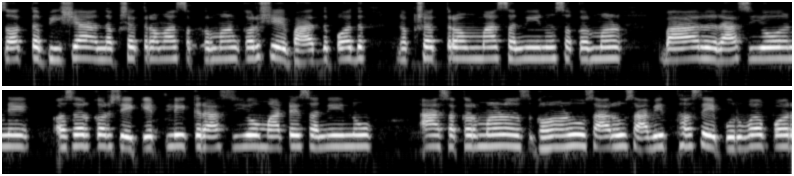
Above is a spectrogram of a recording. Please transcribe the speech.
શતભિષા નક્ષત્રમાં સંક્રમણ કરશે. ભાદ્રપદ નક્ષત્રમાં શનિનું સંક્રમણ બાર રાશિઓને અસર કરશે. કેટલીક રાશિઓ માટે શનિનું આ સંક્રમણ ઘણું સારું સાબિત થશે. પૂર્વ પર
